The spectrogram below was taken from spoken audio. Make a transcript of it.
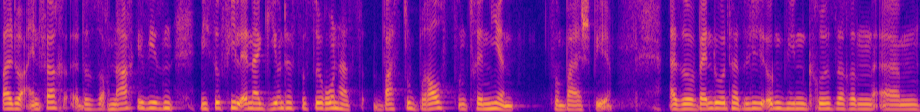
weil du einfach, das ist auch nachgewiesen, nicht so viel Energie und Testosteron hast, was du brauchst zum Trainieren zum Beispiel. Also wenn du tatsächlich irgendwie einen größeren ähm,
